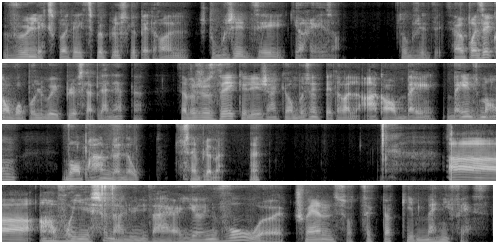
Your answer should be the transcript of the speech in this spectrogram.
veut l'exploiter un petit peu plus, le pétrole, je suis obligé de dire qu'il a raison. obligé de dire. Ça ne veut pas dire qu'on va polluer plus la planète. Hein. Ça veut juste dire que les gens qui ont besoin de pétrole, encore bien du monde, vont prendre le nôtre, tout simplement. Hein. Ah, envoyer ça dans l'univers. Il y a un nouveau euh, trend sur TikTok qui est manifeste.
